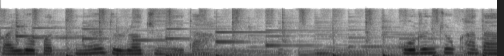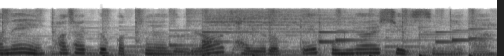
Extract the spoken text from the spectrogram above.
완료 버튼을 눌러줍니다. 오른쪽 하단에 화살표 버튼을 눌러 자유롭게 공유할 수 있습니다.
